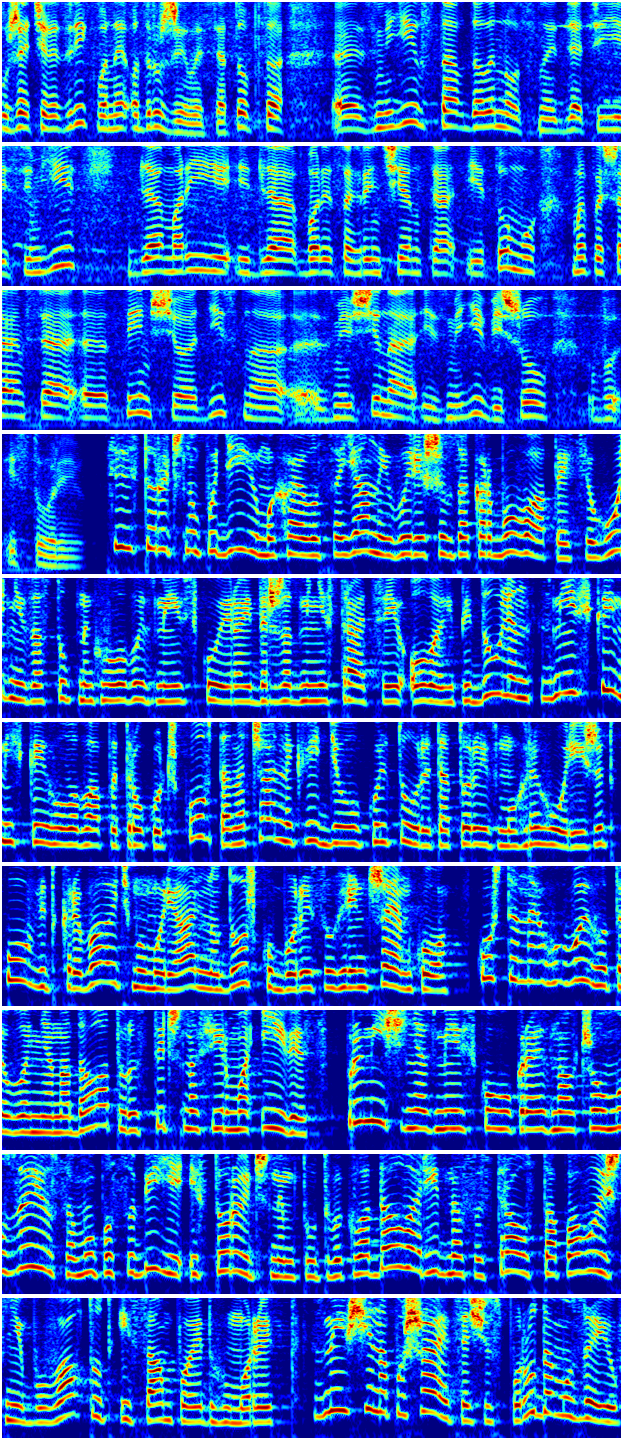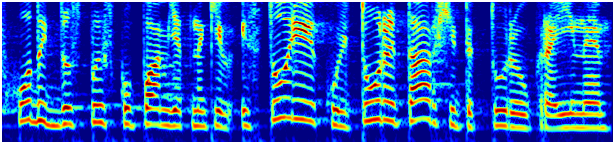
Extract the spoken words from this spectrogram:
вже через рік вони одружилися. Тобто е, Зміїв став доленосною для цієї сім'ї, для Марії і для Бориса Гринченка. І тому ми пишаємося е, тим, що дійсно е, Зміївщина і Зміїв війшов в історію. Цю історичну подію Михайло Саяний вирішив закарбувати. Сьогодні заступник голови Зміївської райдержадміністрації Олег Бідулін, Зміївський міський голова Петро Кучков та начальник відділу культури та туризму Григорій Житков відкривають меморіальну дошку Борису Грінченку. Кошти на його виготовлення надала туристична фірма Івіс. Приміщення Зміївського краєзнавчого музею само по собі є історичним. Тут викладала рідна сестра Остапа Вишні. Бував тут і сам поет-гуморист. Зміївщина пишається, що споруда музею входить до списку пам'ятників історії, культури та архітектури України.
